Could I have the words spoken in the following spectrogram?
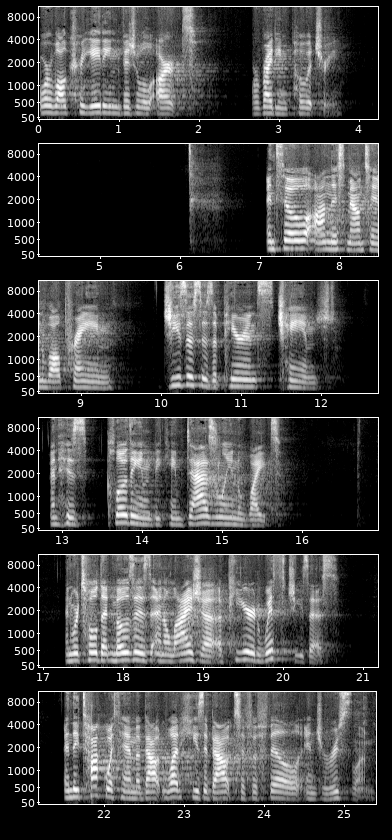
or while creating visual art or writing poetry. And so, on this mountain, while praying, Jesus' appearance changed, and his clothing became dazzling white. And we're told that Moses and Elijah appeared with Jesus and they talk with him about what he's about to fulfill in Jerusalem.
